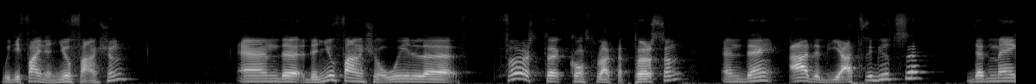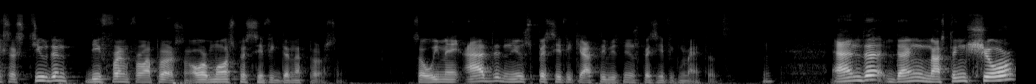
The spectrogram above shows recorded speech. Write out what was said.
We define a new function, and uh, the new function will uh, first construct a person, and then add the attributes that makes a student different from a person or more specific than a person. So we may add new specific attributes new specific methods. And uh, then we must ensure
